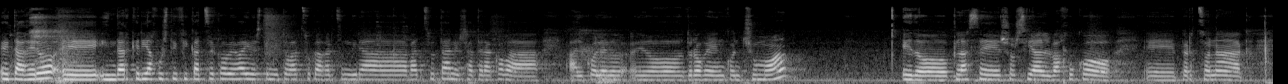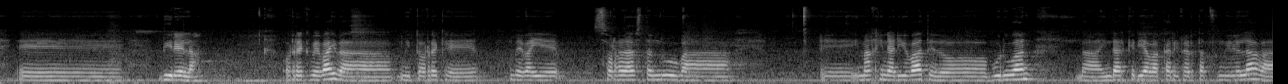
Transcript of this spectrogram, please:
Eta gero, e, indarkeria justifikatzeko bebai beste mito batzuk agertzen dira batzutan, esaterako ba, alkohol edo, edo drogen kontsumoa, edo klase sozial bajuko e, pertsonak e, direla. Horrek bebai, ba, mito horrek e, bebai e, zorradazten du ba, e, imaginario bat edo buruan ba, indarkeria bakarri gertatzen direla, ba,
